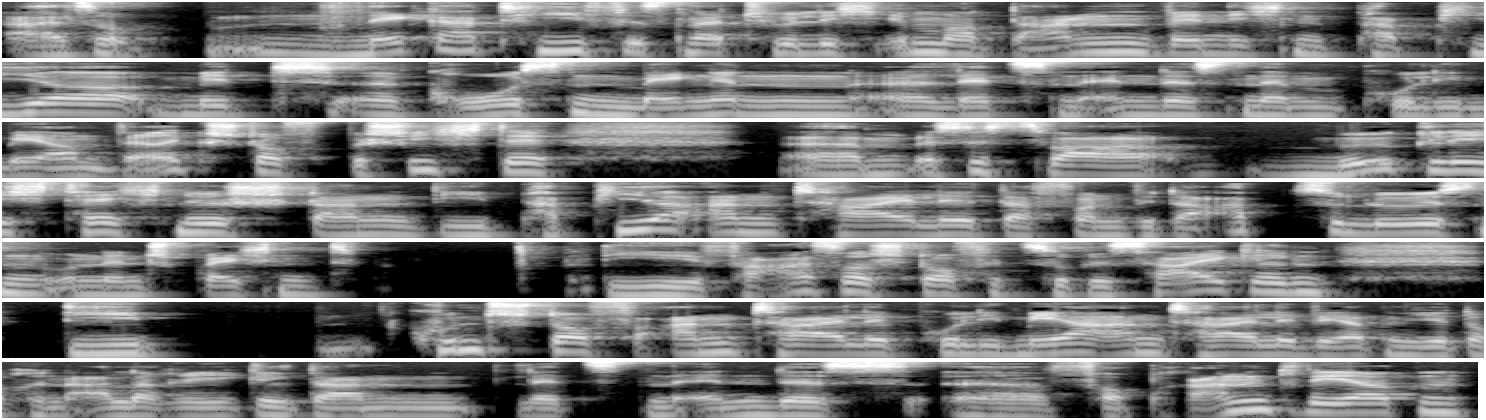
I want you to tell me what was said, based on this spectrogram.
Also negativ ist natürlich immer dann, wenn ich ein Papier mit äh, großen Mengen äh, letzten Endes einem polymeren Werkstoff beschichte. Ähm, es ist zwar möglich, technisch dann die Papieranteile davon wieder abzulösen und entsprechend die Faserstoffe zu recyceln. Die Kunststoffanteile, Polymeranteile werden jedoch in aller Regel dann letzten Endes äh, verbrannt werden.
